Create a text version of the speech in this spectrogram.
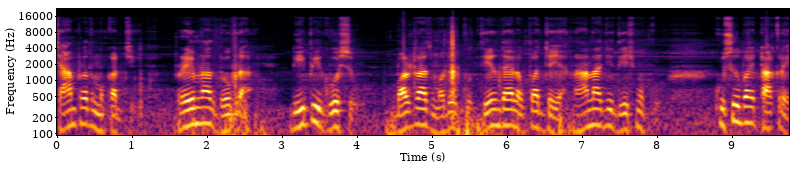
శ్యాంప్రసాద్ ముఖర్జీ ప్రేమ్నాథ్ డోగ్రా డిపి ఘోష్ బలరాజ్ మధుకు దీనదయాళ ఉపాధ్యాయ నానాజీ దేశ్ముఖ్ కుసుభాయ్ ఠాక్రే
